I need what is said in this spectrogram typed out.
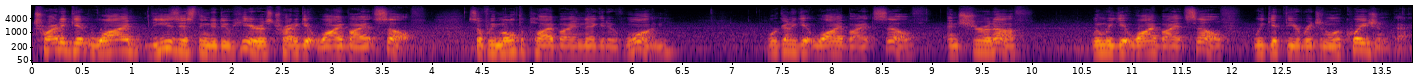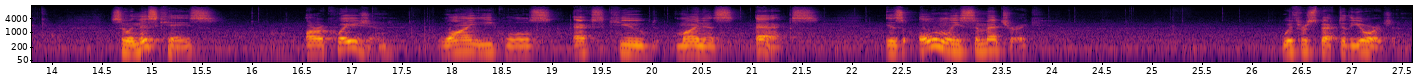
try to get y, the easiest thing to do here is try to get y by itself. So if we multiply by a negative 1, we're going to get y by itself, and sure enough, when we get y by itself, we get the original equation back. So in this case, our equation, y equals x cubed minus x, is only symmetric with respect to the origin.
